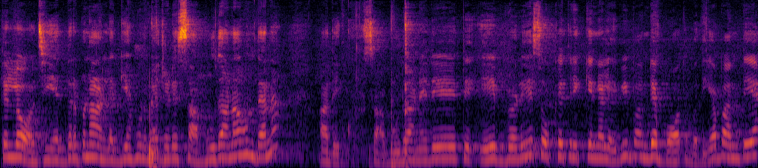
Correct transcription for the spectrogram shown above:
ਤੇ ਲਓ ਜੀ, ਇੱਧਰ ਬਣਾਉਣ ਲੱਗੀ ਹਾਂ। ਹੁਣ ਮੈਂ ਜਿਹੜੇ ਸਾਬੂਦਾਨਾ ਹੁੰਦਾ ਨਾ ਆ ਦੇਖੋ ਸਾਬੂਦਾਨੇ ਦੇ, ਤੇ ਇਹ ਬੜੇ ਸੌਖੇ ਤਰੀਕੇ ਨਾਲ ਇਹ ਵੀ ਬਣਦੇ ਆ, ਬਹੁਤ ਵਧੀਆ ਬਣਦੇ ਆ।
